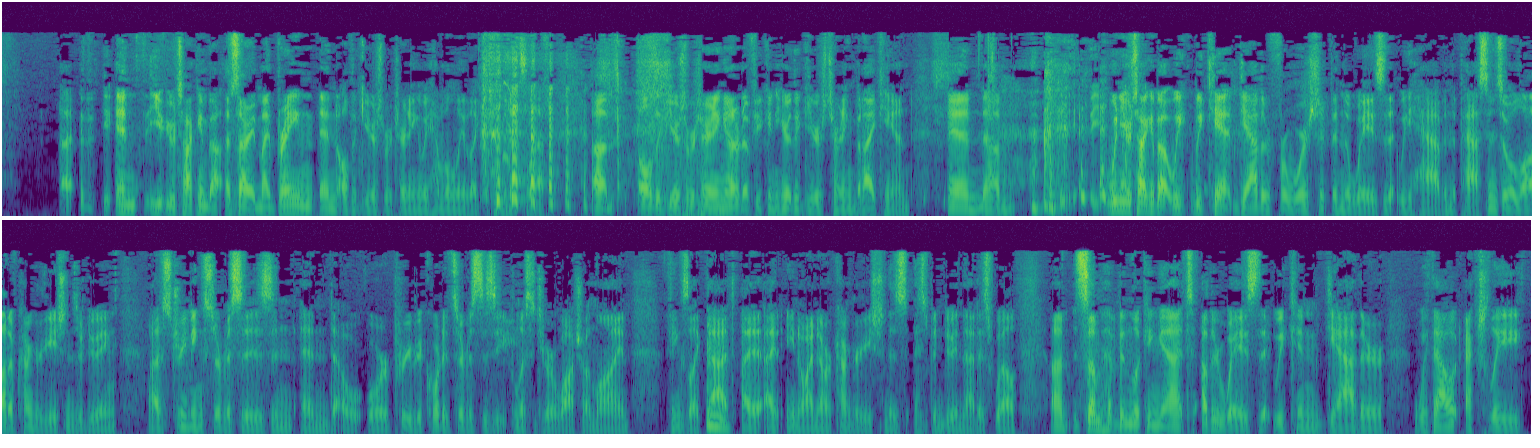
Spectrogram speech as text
uh, and you, are talking about. Uh, sorry, my brain and all the gears were turning. We have only like two minutes left. Um, all the gears were turning. I don't know if you can hear the gears turning, but I can. And um, when you're talking about we we can't gather for worship in the ways that we have in the past, and so a lot of congregations are doing uh, streaming services and and or, or, pre-recorded services that you can listen to or watch online, things like that. Mm. I, I, you know I know our congregation has has been doing that as well. Um, some have been looking at other ways that we can gather without actually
